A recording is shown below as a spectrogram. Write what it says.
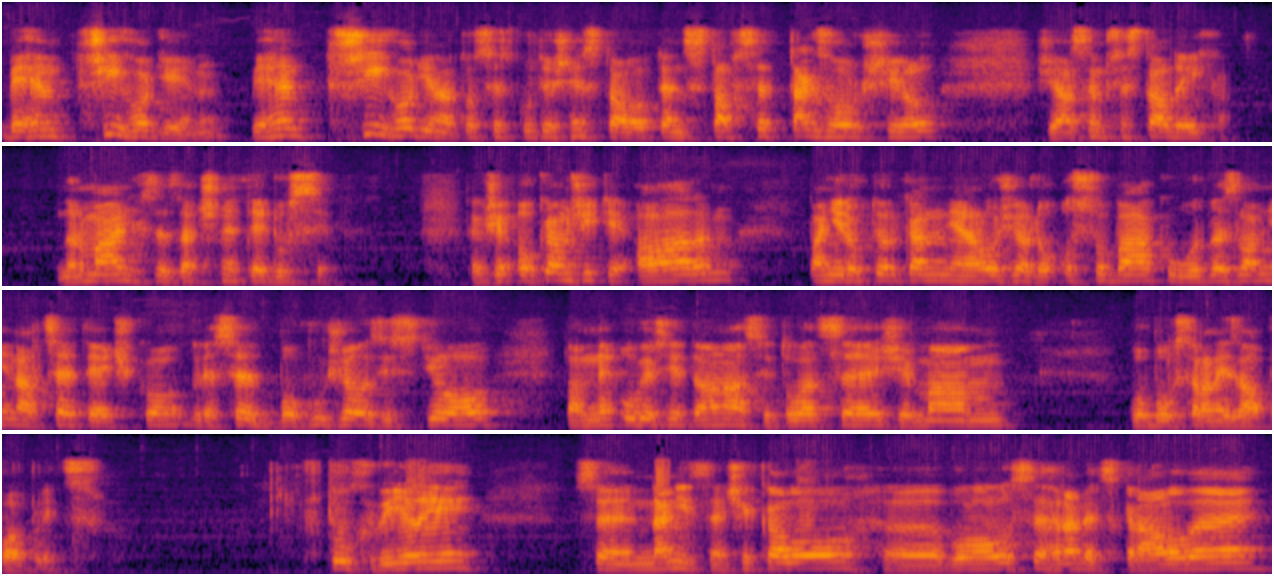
během tří hodin, během tří hodin, a to se skutečně stalo, ten stav se tak zhoršil, že já jsem přestal dechat. Normálně se začnete dusit. Takže okamžitě alarm, Paní doktorka mě naložila do osobáku, odvezla mě na CT, kde se bohužel zjistilo tam neuvěřitelná situace, že mám v obou strany zápal plic. V tu chvíli se na nic nečekalo, eh, volalo se Hradec Králové,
